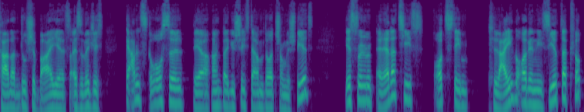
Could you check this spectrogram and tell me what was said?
Talan Duschebaev, also wirklich ganz große der Handballgeschichte haben dort schon gespielt. Ist ein relativ trotzdem klein organisierter Club,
